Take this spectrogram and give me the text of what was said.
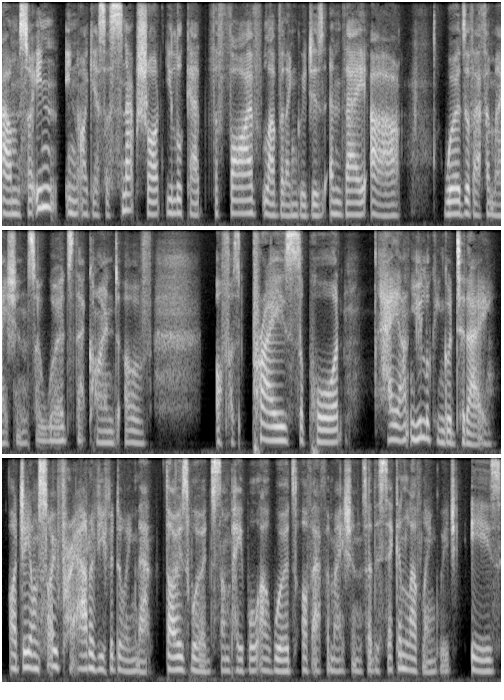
Um, so in in I guess a snapshot, you look at the five love languages, and they are words of affirmation. So words that kind of offers praise, support. Hey, aren't you looking good today? Oh, gee, I'm so proud of you for doing that. Those words, some people are words of affirmation. So the second love language is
